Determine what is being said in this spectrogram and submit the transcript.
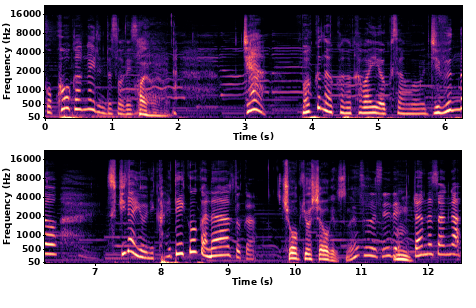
こうこう考えるんだそうです、はいはいはじゃあ僕のこの可愛い奥さんを自分の好きなように変えていこうかなとか。い調教しちゃうわけですね。そうですね。で、うん。旦那さんが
